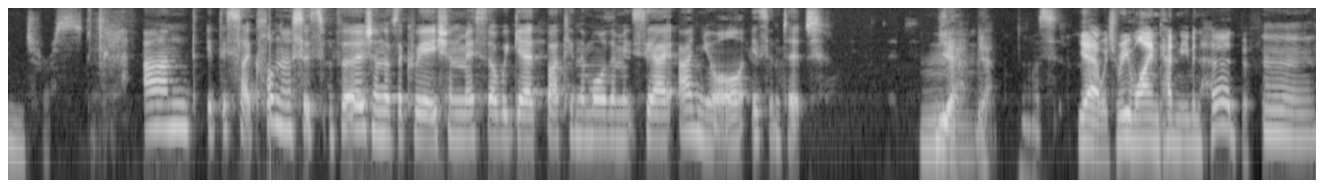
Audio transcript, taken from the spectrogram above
interesting. And it is Cyclonus' version of the creation myth that we get back in the More Than Meets the Eye annual, isn't it? Yeah, yeah. Yeah, which Rewind hadn't even heard before.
